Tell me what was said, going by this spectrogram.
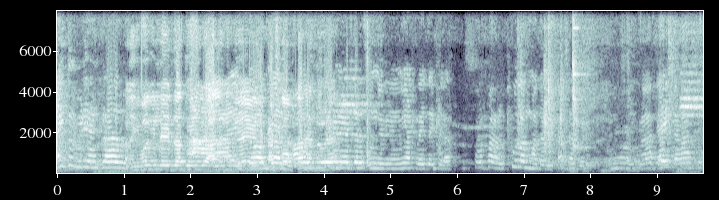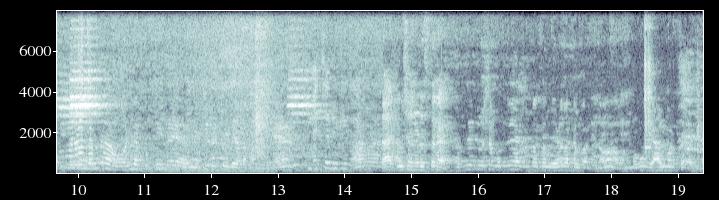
ಆಯ್ತು ಬಿಡಿ ಅಂಕಲ್. ಅಲ್ಲ ಇವಾಗ ಇಲ್ಲೇ ಇದ್ದ ಅಂತ ಹೇಳಿದ್ರೆ ಅಲ್ಲಿ ನಿಮಗೆ ಆಯ್ತು ಹೋಗ್ತಾರೆ ಅಂತಂದ್ರೆ ಏನ್ ಹೇಳ್ತಾರೆ ಸುಮ್ಮನೆ ನೀವು ಯಾಕೆ ರೈತ ಆಗ್ತೀರಾ ಸ್ವಲ್ಪ ಕೂಲಾಗಿ ಮಾತಾಡಿ ಕಾಸಾಗ್ಬೇಡಿ ಒಳ್ಳೆ ಬುದ್ಧಿ ಇದೆ ಮೆಚುರಿಟಿ ಇದೆ ಅಲ್ಲಮ್ಮ ನಿಮಗೆ ಮೆಚುರಿಟಿ ಟ್ಯೂಷನ್ ನಡೆಸ್ತಾರೆ. ಹದಿನೆಂಟು ವರ್ಷ ಮದುವೆ ಆಗಬೇಕಂತ ಹೇಳ್ಬೇಕಲ್ವಾ ನೀನು? ಒಂದು ಮಗುಗೆ ಹಾಳು ಮಾಡ್ತಾರೆ ಅಂತ?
